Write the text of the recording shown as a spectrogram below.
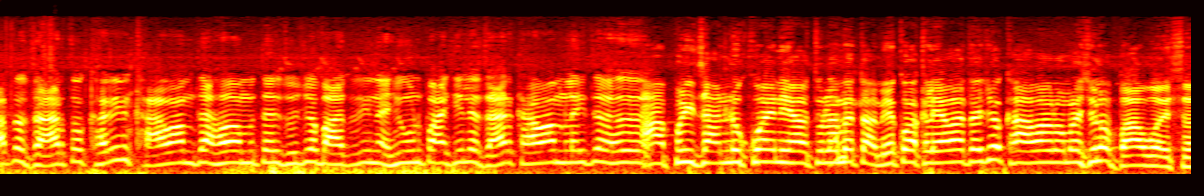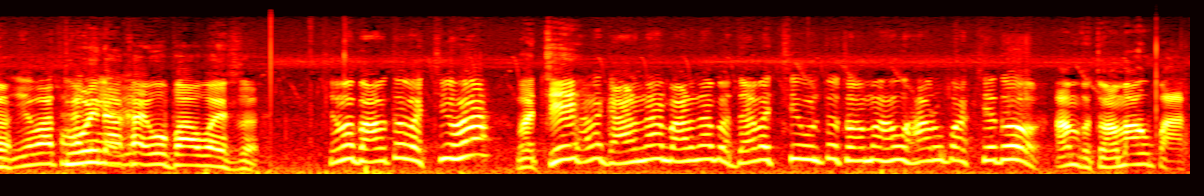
આ તો ઝાડ તો ખરી ને ખાવામાં જા હમ તો જોજો બાજરી નહીં ઊંડ પાછી એટલે ઝાડ ખાવામાં લઈ જા આપણી જાનનું કોઈ નહીં આવતું અમે તમે કોક લેવા જજો ખાવાનો હમણાં શું ભાવ હોય છે? એ વાત તોડી સાચી. નાખાય એવો ભાવ હોય છે. એમાં ભાવ તો વચ્ચે હો. વચ્ચે? અને ગાળના બાળના બધા વચ્ચે હું તો સોમાં હું સારું પાકશે તો. આમ તો હું પાક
